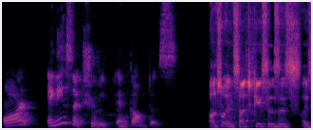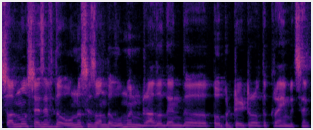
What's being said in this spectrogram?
or any sexual encounters. Also, in such cases, it's, it's almost as if the onus is on the woman rather than the perpetrator of the crime itself,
